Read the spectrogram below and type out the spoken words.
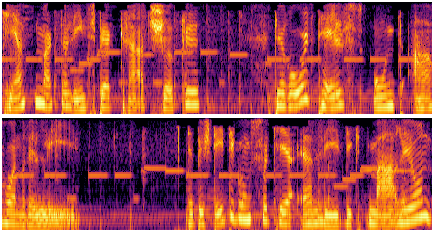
Kärnten Magdalensberg, Graz Schöckel, Tirol Telfs und Ahorn Relais. Der Bestätigungsverkehr erledigt Marion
